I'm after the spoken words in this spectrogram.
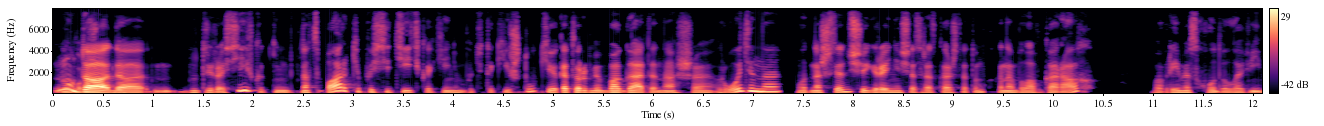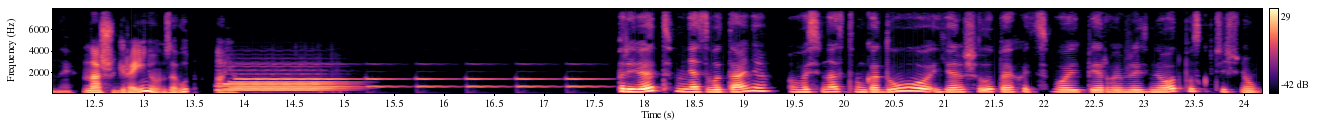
Ну, ну да, да, внутри России, в какие-нибудь нацпарки посетить, какие-нибудь такие штуки, которыми богата наша родина. Вот наша следующая героиня сейчас расскажет о том, как она была в горах во время схода лавины. Нашу героиню зовут Аня. Привет, меня зовут Аня. В восемнадцатом году я решила поехать в свой первый в жизни отпуск в Чечню.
